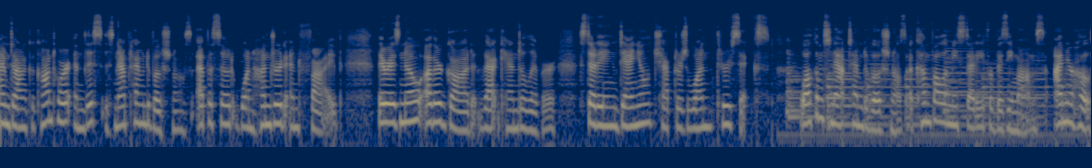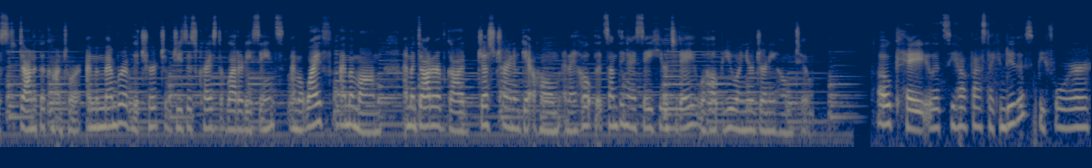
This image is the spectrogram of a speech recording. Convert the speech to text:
I'm Donica Contour, and this is Naptime Devotionals, episode 105. There is no other God that can deliver, studying Daniel chapters 1 through 6. Welcome to Naptime Devotionals, a come follow me study for busy moms. I'm your host, Donica Contour. I'm a member of the Church of Jesus Christ of Latter day Saints. I'm a wife, I'm a mom, I'm a daughter of God, just trying to get home, and I hope that something I say here today will help you on your journey home too. Okay, let's see how fast I can do this before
